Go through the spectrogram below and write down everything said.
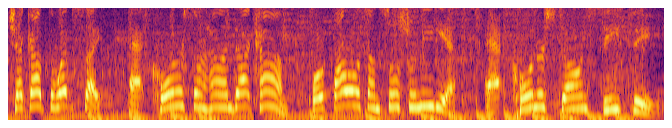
check out the website at cornerstonehighland.com or follow us on social media at Cornerstone CC.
